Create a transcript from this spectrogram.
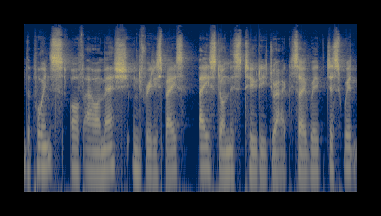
the points of our mesh in 3D space based on this 2D drag. So we're just we're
